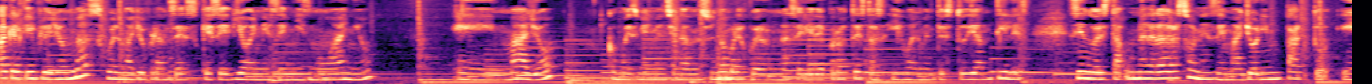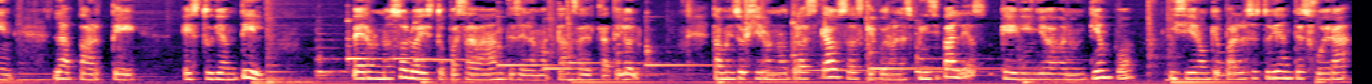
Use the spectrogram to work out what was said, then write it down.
Aquel que influyó más fue el Mayo francés que se dio en ese mismo año, en mayo, como es bien mencionado en su nombre, fueron una serie de protestas igualmente estudiantiles, siendo esta una de las razones de mayor impacto en la parte estudiantil. Pero no solo esto pasaba antes de la matanza de Tlatelolco. También surgieron otras causas que fueron las principales, que bien llevaban un tiempo, hicieron que para los estudiantes fuera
